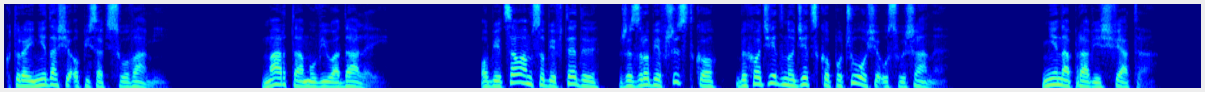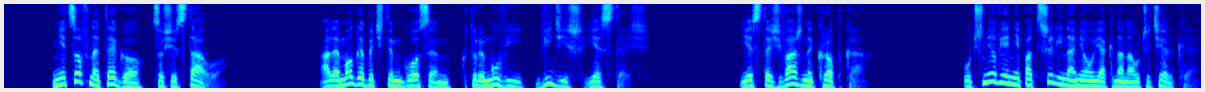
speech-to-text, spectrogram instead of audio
której nie da się opisać słowami. Marta mówiła dalej. Obiecałam sobie wtedy, że zrobię wszystko, by choć jedno dziecko poczuło się usłyszane. Nie naprawię świata. Nie cofnę tego, co się stało. Ale mogę być tym głosem, który mówi, widzisz, jesteś. Jesteś ważny, kropka. Uczniowie nie patrzyli na nią jak na nauczycielkę.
